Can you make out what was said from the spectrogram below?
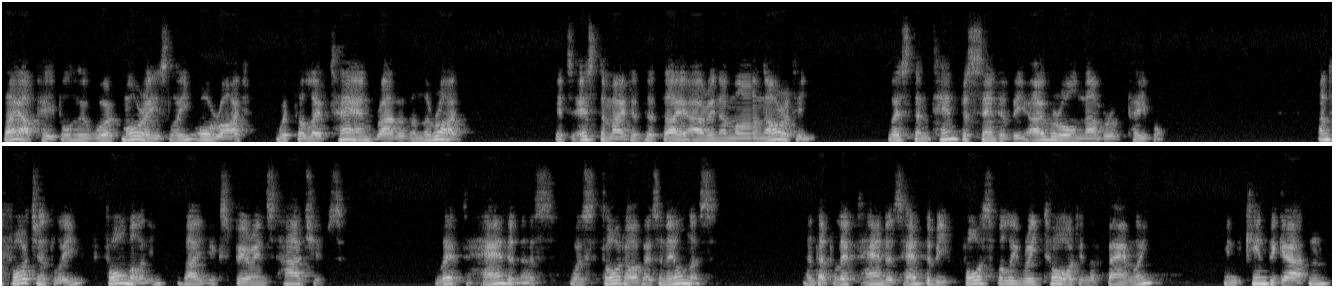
They are people who work more easily or write with the left hand rather than the right. It's estimated that they are in a minority, less than 10% of the overall number of people. Unfortunately, formerly they experienced hardships. Left-handedness was thought of as an illness, and that left-handers had to be forcefully retaught in the family, in kindergarten,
